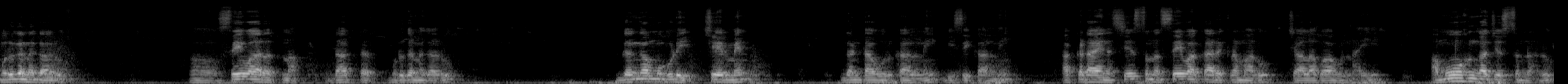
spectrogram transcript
మురుగన్న గారు సేవారత్న డాక్టర్ మురుగన్న గారు గంగమ్మ గుడి chairman Gantavuru colony BC colony. అక్కడ ఆయన చేస్తున్న సేవా కార్యక్రమాలు చాలా బాగున్నాయి. అమోఘంగా చేస్తున్నారు.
